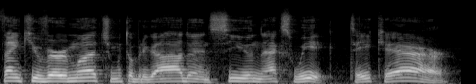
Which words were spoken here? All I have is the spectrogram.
Thank you very much, muito obrigado and see you next week. Take care.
